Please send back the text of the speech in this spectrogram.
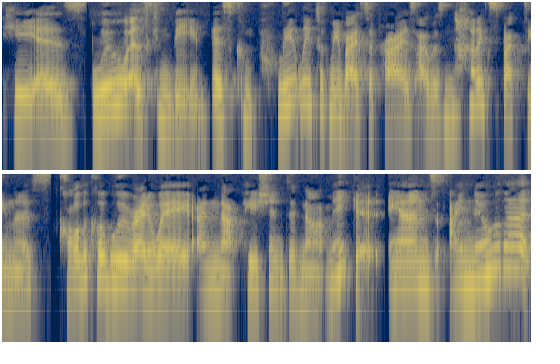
he is blue as can be. This completely took me by surprise. I was not expecting this. Called the code blue right away, and that patient did not make it. And and I know that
